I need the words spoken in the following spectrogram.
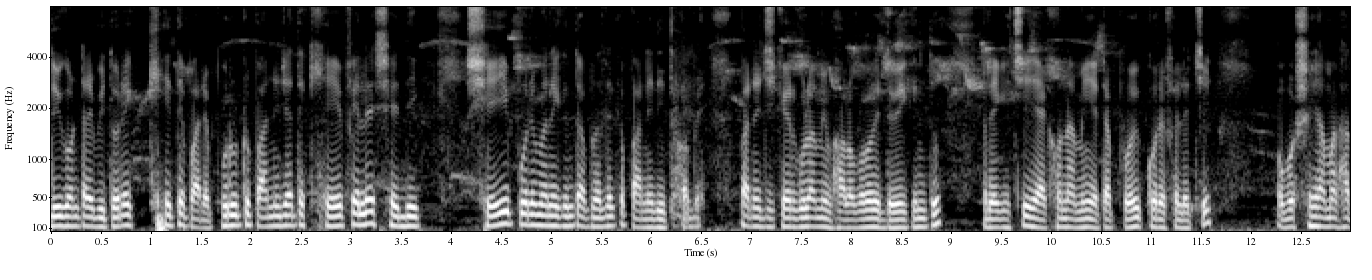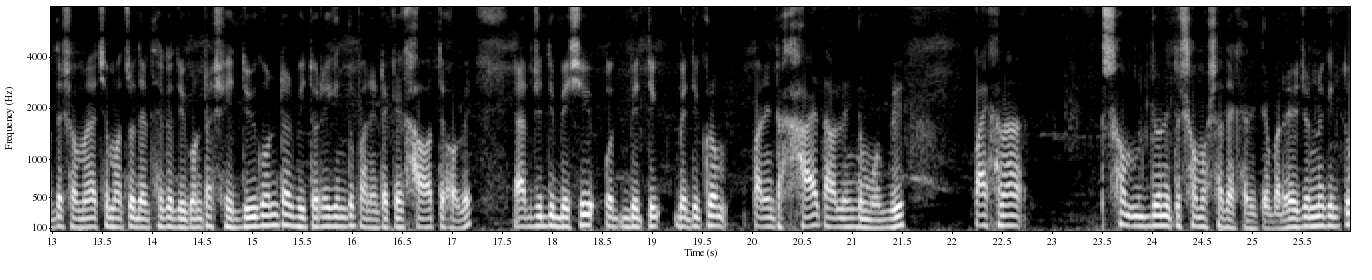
দুই ঘণ্টার ভিতরে খেতে পারে। পুরোটো পানি যাতে খেয়ে ফেলে, সেদিক, সেই পরিমাণে কিন্তু আপনাদেরকে পানি দিতে হবে। পানির জিকারগুলো আমি ভালোভাবে ধুয়ে কিন্তু রেখেছি, এখন আমি এটা প্রয়োগ করে ফেলেছি। অবশ্যই আমার হাতে সময় আছে মাত্র দেড় থেকে দুই ঘণ্টা। সেই দুই ঘণ্টার ভিতরে কিন্তু পানিটাকে খাওয়াতে হবে। আর যদি বেশি ব্যতিক্রম পানিটা খায়, তাহলে কিন্তু মুরগির পায়খানা জনিত সমস্যা দেখা দিতে পারে। এর জন্য কিন্তু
